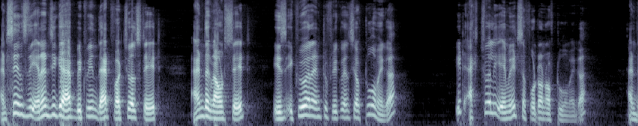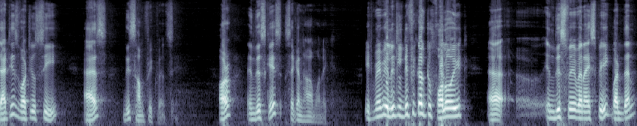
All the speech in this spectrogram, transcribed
and since the energy gap between that virtual state and the ground state is equivalent to frequency of 2 omega, it actually emits a photon of 2 omega and that is what you see as the sum frequency or in this case second harmonic. It may be a little difficult to follow it uh, in this way when I speak, but then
